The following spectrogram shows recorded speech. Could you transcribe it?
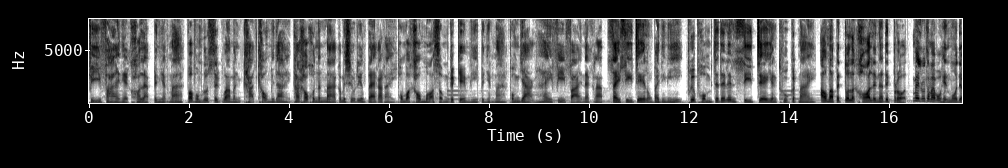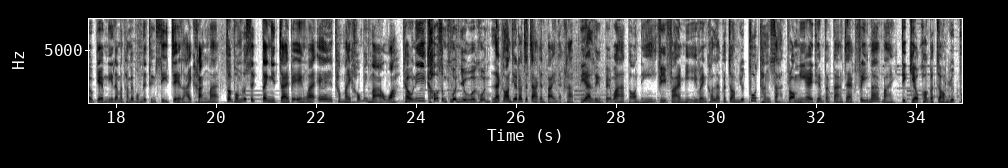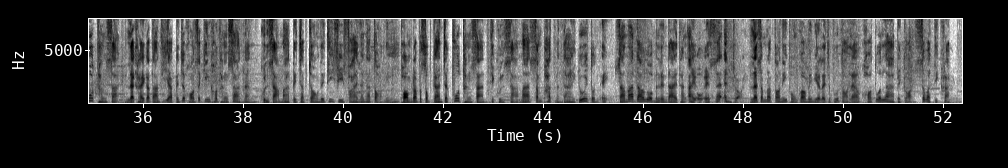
ฟรีไฟเนี่ยคอลแลบเป็นอย่างมาก เพราะผมรู้สึกว่ามันขาดเขาไม่ได้ ถ้าเขาคนนั้นมาก็ไม่ใช่เรื่องแปลกอะไร ผมว่าเขาเหมาะสมกับเกมนี้เป็นอย่างมาก ผมอยากใให้ฟรีไฟนะครับ ใส่ CJ ลงไปในนี้ เพื่อผมจะได้เล่น CJ อย่างถูกกฎหมาย เอามาเป็นตัวละครเลยนะได้โปรด ไม่รู้ทำไมผมเห็นโมเดลเกมนี้แล้วมันทำให้ผมนึกถึง CJ หลายครั้งมาก จนผมรู้สึกตังหิดใจไปเองว่า เอ๊ะทำไมเขาไม่มาวะ แถวนี้เขาสมควรอยู่อะคุณ และก่อนที่เราจะจากกันไปนะครับอย่าลืมไปว่าตอนนี้ฟรีไฟมีอีเวนต์คอลแลบกับจอมยุทธพูดทางศาสตร์พร้อมมีไอเทมต่างๆ แจกฟรีมากมาย ที่เกี่ยวข้องกับจอมยุทธพูดทางศาสตร์และใครก็ตามที่อยากเป็นเจ้าของสกินของทางศาสตร์นั้น คุณสามารถไปจับจองได้ที่ฟรีไฟล์แล้วนะตอนนี้ พร้อมรับประสบการณ์จากผู้ทางสารที่คุณสามารถสัมผัสมันได้ด้วยตนเอง สามารถดาวน์โหลดมันเล่นได้ทั้ง iOS และ Android และสำหรับตอนนี้ผมก็ไม่มีอะไรจะพูดต่อแล้ว ขอตัวลาไปก่อน สวัสดีครับ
